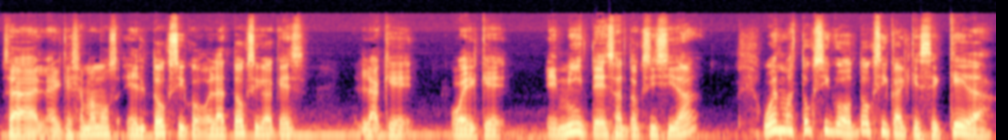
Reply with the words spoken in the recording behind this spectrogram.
O sea, el, que llamamos el tóxico o la tóxica, que es la que, o el que emite esa toxicidad, o es más tóxico o tóxica el que se queda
